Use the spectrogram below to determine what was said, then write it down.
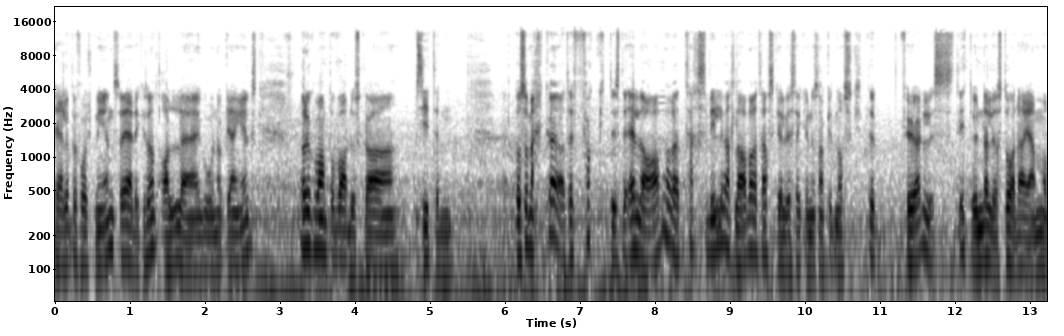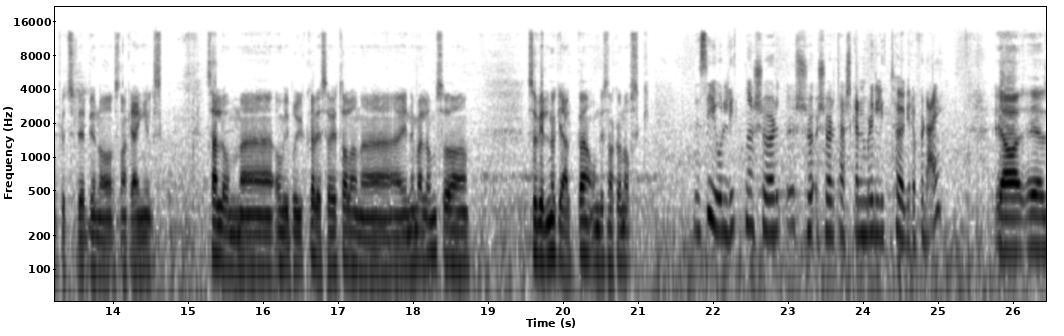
hele befolkningen, så er det ikke sånn at alle er gode nok i engelsk. Og det kommer an på hva du skal si til den. Og så merker jeg at det faktisk det er lavere ters, ville vært lavere terskel hvis jeg kunne snakket norsk. Det føles litt underlig å stå der hjemme og plutselig begynne å snakke engelsk. Selv om, eh, om vi bruker disse høyttalerne innimellom, så, så vil det nok hjelpe om de snakker norsk. Det sier jo litt når sjøl terskelen blir litt høyere for deg. Ja, jeg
